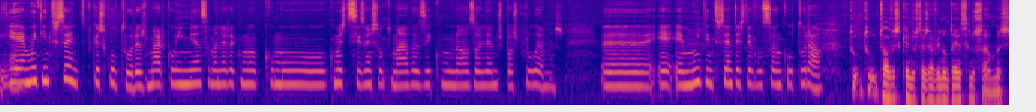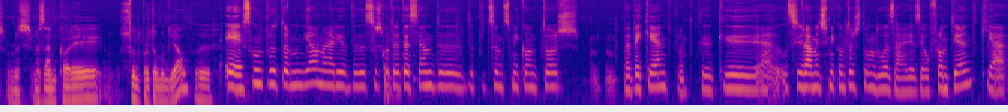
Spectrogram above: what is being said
e é muito interessante, porque as culturas marcam imenso a maneira como, como, como as decisões são tomadas e como nós olhamos para os problemas. Uh, é, é, muito interessante esta evolução cultural. Tu, tu, talvez quem não esteja a ver não tenha essa noção, mas, mas, mas a Amcor é o segundo produtor mundial? É, o segundo produtor mundial na área de subcontratação de, de produção de semicondutores para back-end, pronto, que, que geralmente os semicondutores estão em duas áreas. É o front-end, que há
